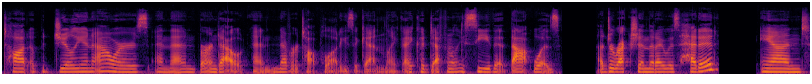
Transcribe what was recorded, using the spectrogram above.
taught a bajillion hours, and then burned out and never taught Pilates again. Like, I could definitely see that that was a direction that I was headed. And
